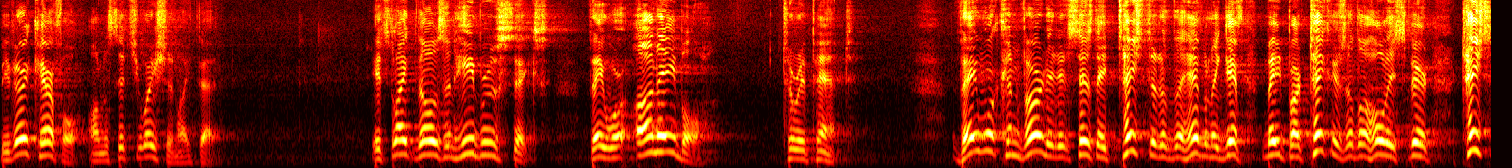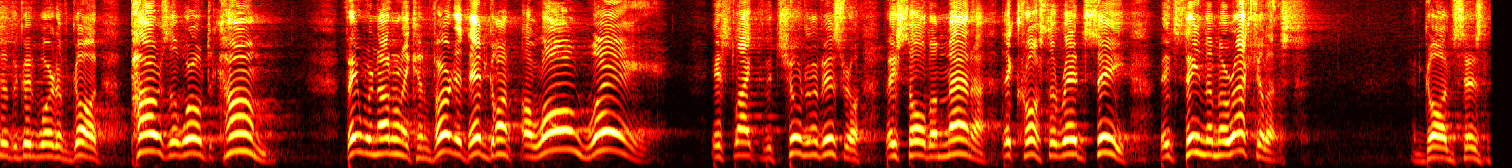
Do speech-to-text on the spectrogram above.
Be very careful on a situation like that. It's like those in Hebrews 6. They were unable to repent. They were converted. It says they tasted of the heavenly gift, made partakers of the Holy Spirit, tasted the good word of God, powers of the world to come. They were not only converted, they had gone a long way. It's like the children of Israel. They saw the manna, they crossed the Red Sea, they'd seen the miraculous. And God says,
